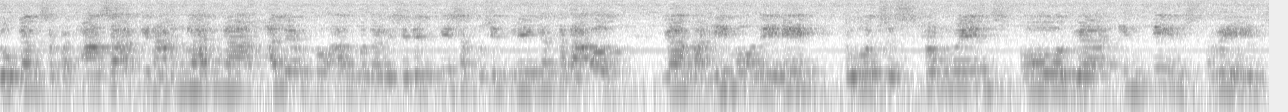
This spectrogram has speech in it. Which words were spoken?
dugang sa pag-asa kinahanglan nga alerto ang mga residente sa posibleng nga kadaot nga mahimo niini tungod sa strong winds o uh, intense rains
